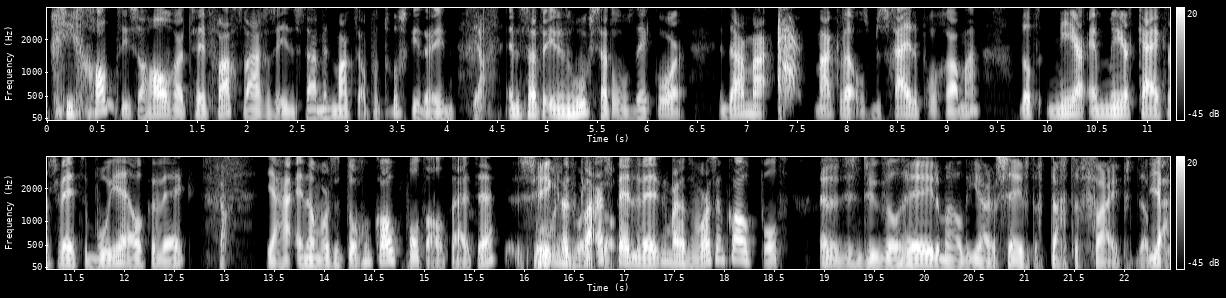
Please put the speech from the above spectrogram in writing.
gigantische hal waar twee vrachtwagens in staan met Max Apotowski erin. Ja. En dan staat er in een hoek staat ons decor. En daar ma maken wij ons bescheiden programma dat meer en meer kijkers weten te boeien elke week. Ja. Ja, en dan wordt het toch een kookpot altijd, hè? Zeker Hoe we het klaarspelen weet ik niet, maar het wordt een kookpot. En het is natuurlijk wel helemaal die jaren 70, 80 vibe. Dat Ja.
